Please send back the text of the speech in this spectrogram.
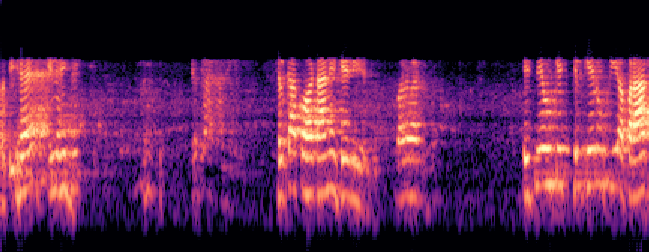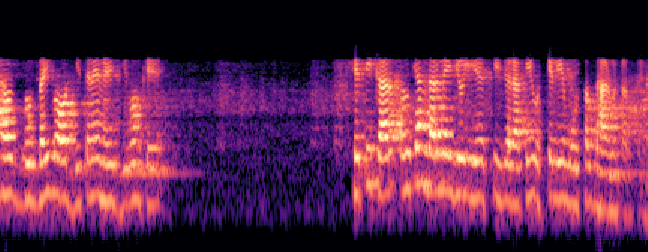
होती है कि नहीं? छिलका को हटाने के लिए। इसलिए उनके छिलके रूपी अपराध और दुर्दैव और जितने नहीं जीवों के, खेती कर उनके अंदर में जो ये चीज़ें रहती है, उसके लिए मूसल धारण करते हैं।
